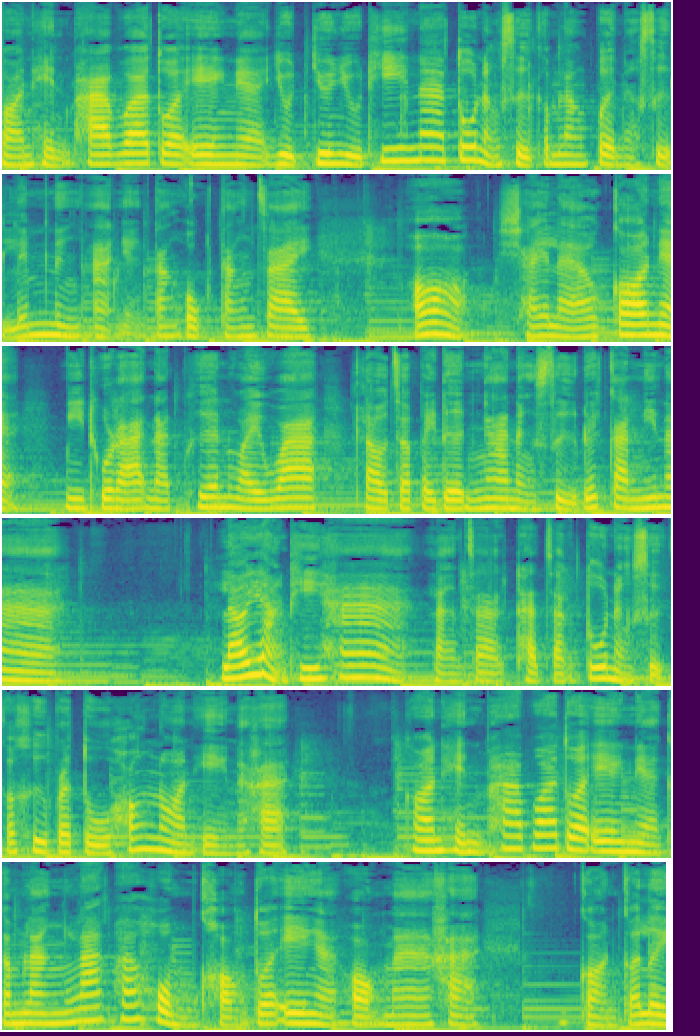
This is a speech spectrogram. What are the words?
ก่อนเห็นภาพว่าตัวเองเนี่ยหยุดยืนอยู่ที่หน้าตู้หนังสือกำลังเปิดหนังสือเล่มหนึ่งอ่านอย่างตั้งอกตั้งใจ อ้อใช่แล้วก็เนี่ย มีธุระนัดเพื่อนไว้ว่าเราจะไปเดินงานหนังสือด้วยกันนี่นา แล้วอย่างที่ 5 หลังจากถัดจากตู้หนังสือก็คือประตูห้องนอนเองนะคะก่อนเห็นภาพว่าตัวเองเนี่ยกำลังลากผ้าห่มของตัวเองอะออกมาค่ะ ก่อนก็เลย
